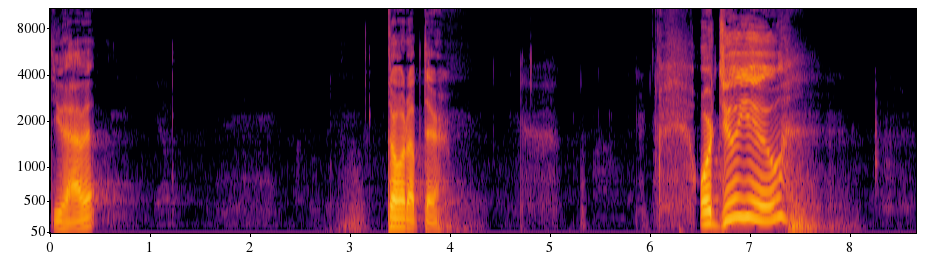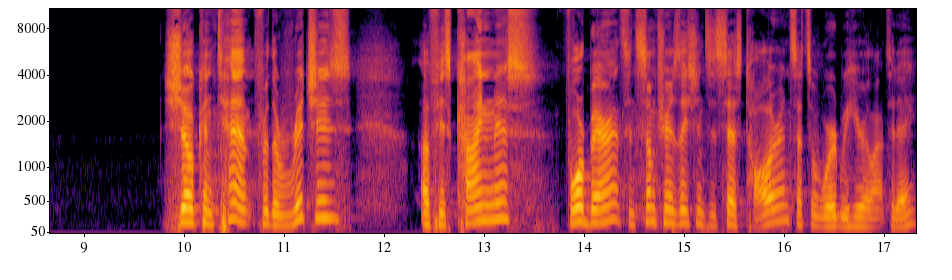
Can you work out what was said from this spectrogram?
Do you have it? Throw it up there. Or do you show contempt for the riches of his kindness, forbearance? In some translations, it says tolerance. That's a word we hear a lot today.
